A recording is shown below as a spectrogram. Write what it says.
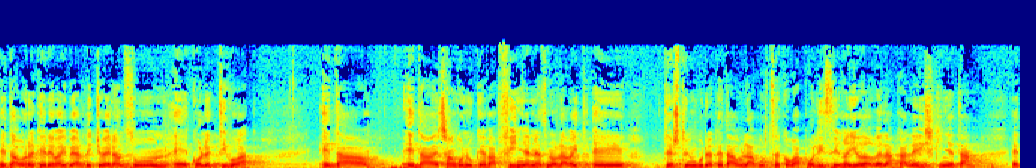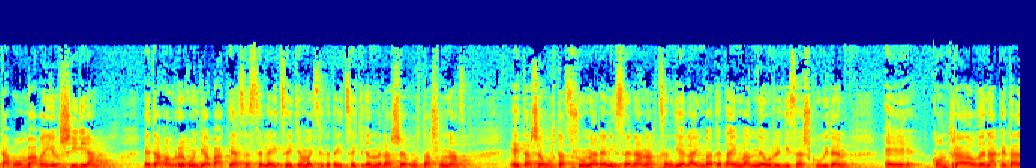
eta horrek ere bai behar ditu erantzun e, kolektiboak, eta, eta esango nuke ba, finen ez nolabait e, testu ingurek eta hau laburtzeko ba, polizi gehiago daudela kale iskinetan eta bomba gehiago sirian. Eta gaur egun ja bakeaz ez dela hitz egiten baizik eta hitz egiten dela segurtasunaz eta segurtasunaren izenean hartzen diela hainbat eta hainbat neurri giza eskubiden e, kontra daudenak eta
